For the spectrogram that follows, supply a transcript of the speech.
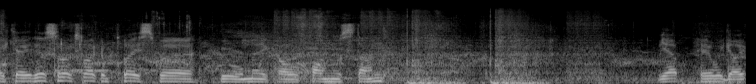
Okay, this looks like a place where we will make our final stand. Yep, here we go.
